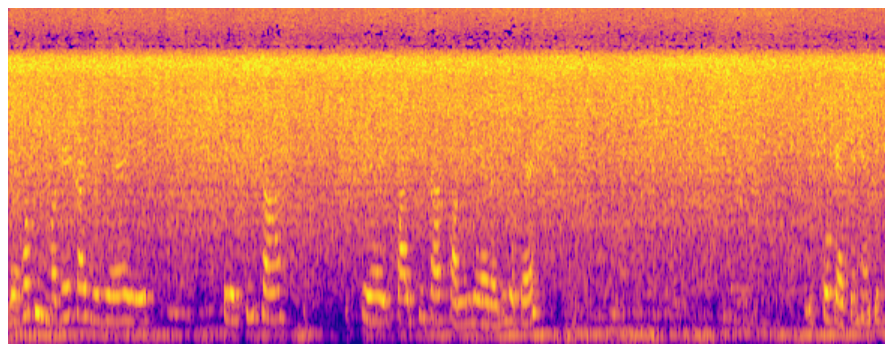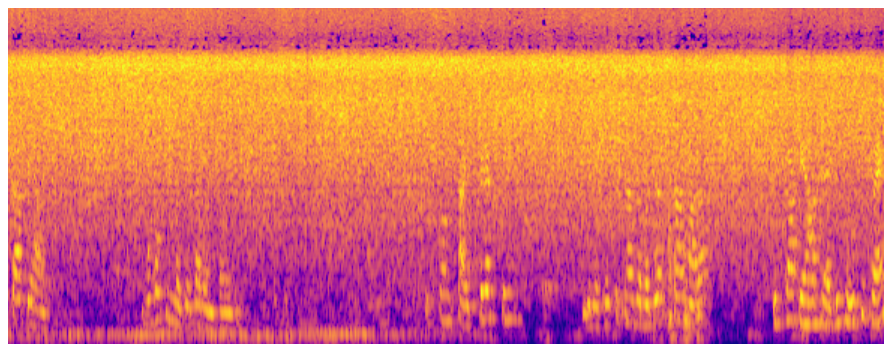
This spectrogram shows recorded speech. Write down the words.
बहुत ही मज़े का ये जो है एक टेस्टी सा स्पाइसी सा सालन जो है रेडी होता है। इसको कहते हैं टिक्का प्याज। बहुत ही मज़े का बनता है। इसको हम साइड पे रखते हैं। ये देखो कितना ज़बरदस्त था हमारा टिक्का प्याज रेडी हो चुका है।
